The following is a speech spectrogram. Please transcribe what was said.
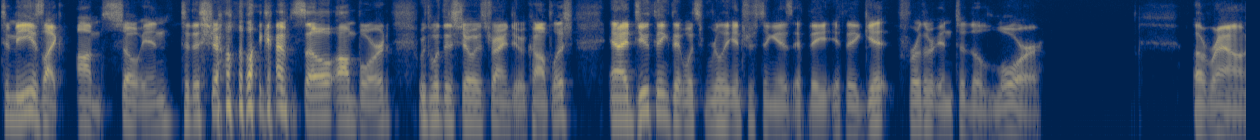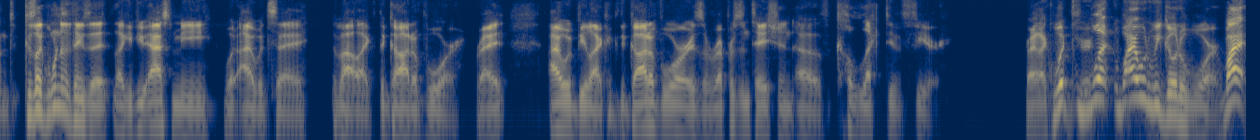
to me is like I'm so into this show. like I'm so on board with what this show is trying to accomplish. And I do think that what's really interesting is if they if they get further into the lore around because like one of the things that like if you asked me what I would say about like the god of war, right? I would be like the god of war is a representation of collective fear right? Like what sure. what why would we go to war? Why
